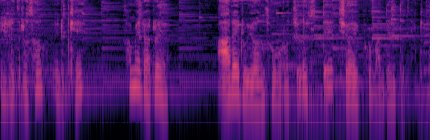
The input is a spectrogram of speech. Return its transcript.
예를 들어서 이렇게 카메라를 아래로 연속으로 찍었을 때 GIF로 만들겠다는 얘기예요.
